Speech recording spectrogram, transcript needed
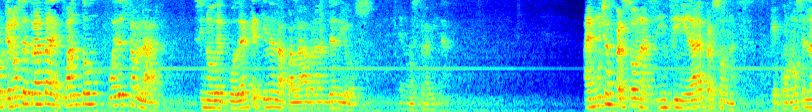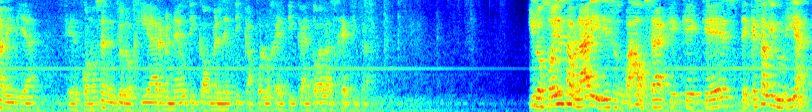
Porque no se trata de cuánto puedes hablar, sino del poder que tiene la palabra de Dios en nuestra vida. Hay muchas personas, infinidad de personas, que conocen la Biblia, que conocen de teología, hermenéutica, homilética, apologética, y todas las géticas. Y los oyes hablar y dices, wow, o sea, ¿qué, es, de qué sabiduría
